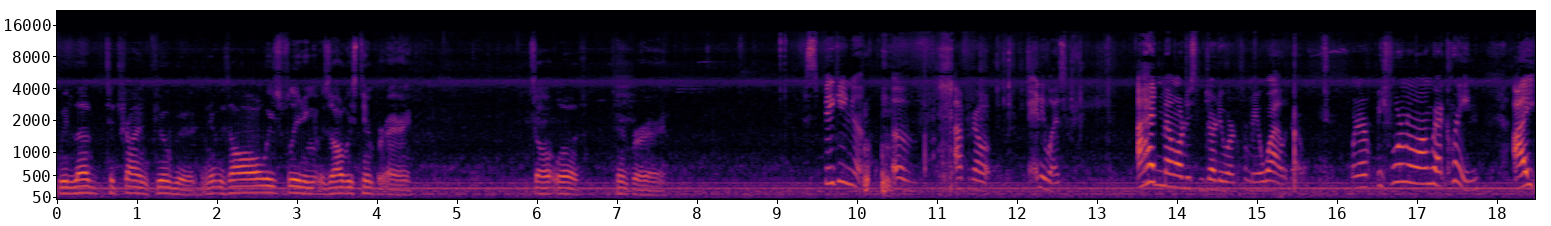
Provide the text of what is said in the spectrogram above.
We loved to try and feel good. And it was always fleeting, it was always temporary. That's all it was temporary. Speaking of, I forgot. Anyways, I had my mom do some dirty work for me a while ago. Before my mom got clean, I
